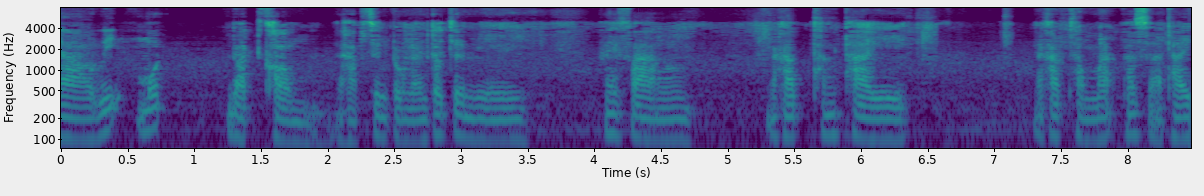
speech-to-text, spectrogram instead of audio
ญาวิมุต .com นะครับ ซึ่งตรงนั้นก็จะมีให้ฟัง นะครับ ทั้งไทยนะครับธรรมะภาษาไทย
